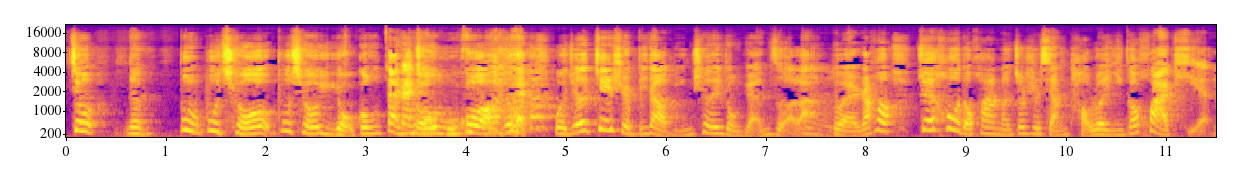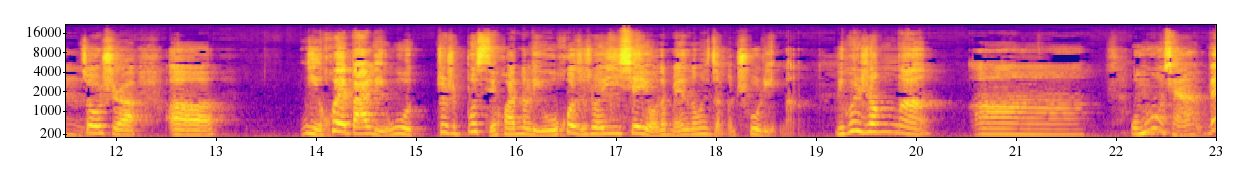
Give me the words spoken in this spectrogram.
就那。不不求不求有功，但但求无无过 对，我觉得这是比较明确的一种原则了。嗯对，然后最后的话呢，就是想讨论一个话题，嗯就是呃，你会把礼物，就是不喜欢的礼物，或者说一些有的没的东西怎么处理呢？你会扔吗？嗯，我目前为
